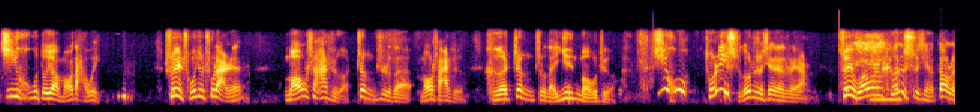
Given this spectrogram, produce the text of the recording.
几乎都要毛大卫，所以重庆出俩人。谋杀者，政治的谋杀者和政治的阴谋者，几乎从历史都知道，现在这样。所以王文科的事情到了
